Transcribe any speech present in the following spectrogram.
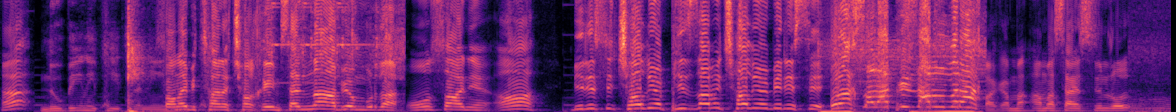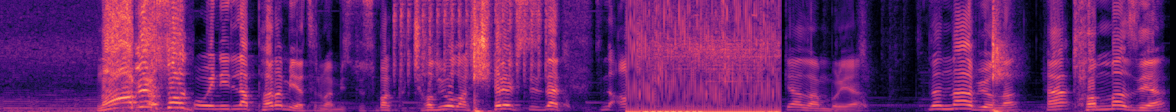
Ha? Nubini pizzanini. Sana bir tane çakayım. Sen ne yapıyorsun burada? 10 saniye. Aa birisi çalıyor. Pizza mı çalıyor birisi? Bıraksana pizzamı bırak. Bak ama ama sen sinir ol... Ne yapıyorsun? Bu oyunu illa para mı yatırmamı istiyorsun? Bak çalıyorlar şerefsizler. Şimdi Gel lan buraya. Lan ne yapıyorsun lan? Ha? Utanmaz ya.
